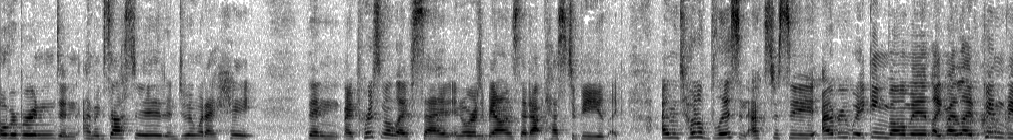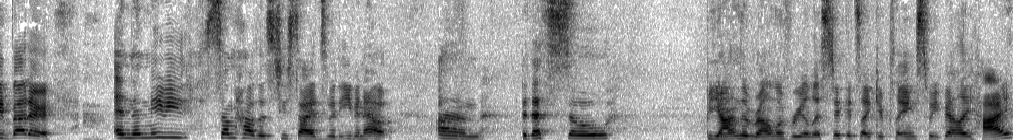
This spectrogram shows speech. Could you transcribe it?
overburdened and I'm exhausted and doing what I hate, then my personal life side, in order to balance that out, has to be like, I'm in total bliss and ecstasy every waking moment, like my life couldn't be better. And then maybe somehow those two sides would even out. Um, but that's so beyond the realm of realistic. It's like you're playing Sweet Valley High,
